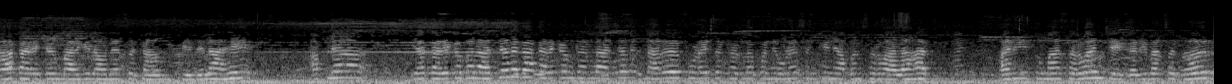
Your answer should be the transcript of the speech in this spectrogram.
हा कार्यक्रम मार्गी लावण्याचं काम केलेलं आहे. आपल्या या कार्यक्रमाला अचानक हा कार्यक्रम ठरला अचानक नारळ फोडायचं ठरलं पण एवढ्या संख्येने आपण सर्व आला आहात आणि तुम्हा सर्वांचे गरिबाचं घर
